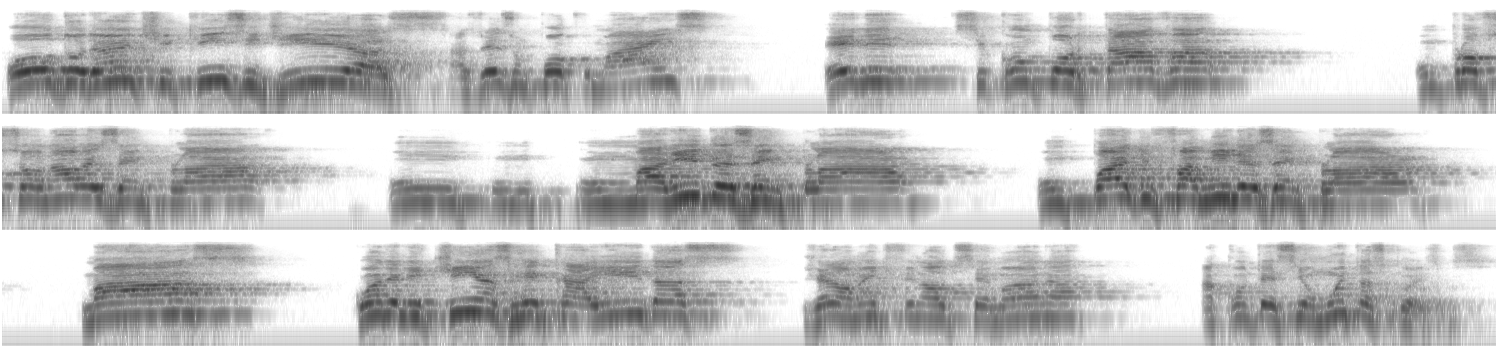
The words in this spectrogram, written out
ou durante 15 dias, às vezes um pouco mais, ele se comportava um profissional exemplar, um, um, um marido exemplar, um pai de família exemplar, mas quando ele tinha as recaídas, geralmente final de semana, aconteciam muitas coisas.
